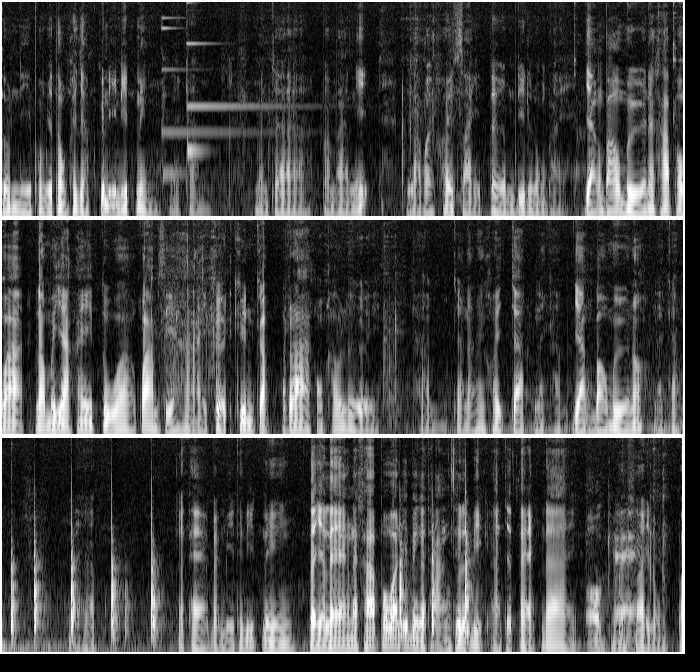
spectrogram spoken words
ต้นนี้ผมจะต้องขยับขึ้นอีกนิดหนึ่งนะครับมันจะประมาณนี้เราค่อยๆใส่เติมดินลงไป อย่างเบามือนะครับ เพราะว่าเราไม่อยากให้ตัวความเสียหายเกิดขึ้นกับรากของเขาเลยครับจากนั้นค่อยๆจัดนะครับ อย่างเบามือเนาะนะครับนะครับ กระแทกแบบนี้เท่านิดนึง แต่อย่าแรงนะครับ เพราะว่านี่เป็นกระถางเซรามิกอาจจะแตกได้โอเคก็ใส่ลงไป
